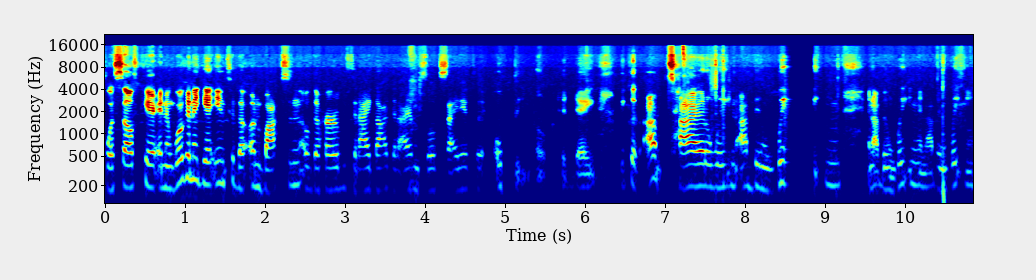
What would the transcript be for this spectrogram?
for self-care and then we're going to get into the unboxing of the herbs that i got that i am so excited to open up today because i'm tired of waiting. I've been waiting and i've been waiting and i've been waiting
